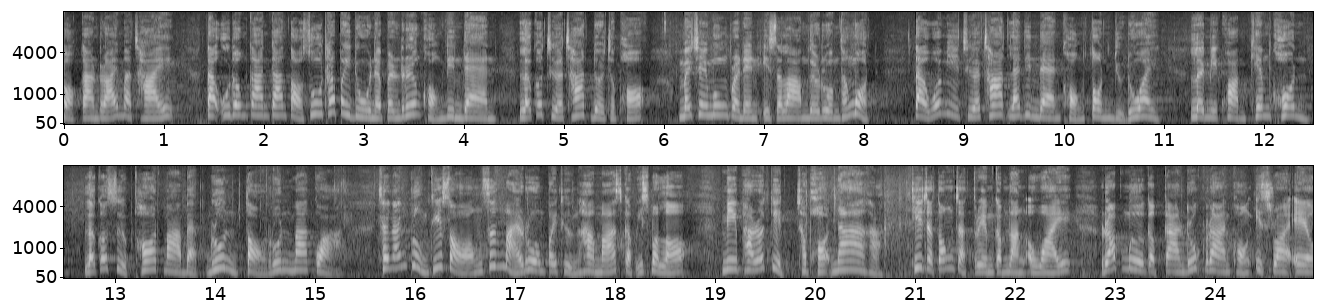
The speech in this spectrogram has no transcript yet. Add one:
ก่อการร้ายมาใช้ แต่อุดมการณ์การต่อสู้ถ้าไปดูเนี่ยเป็นเรื่องของดินแดน แล้วก็เชื้อชาติโดยเฉพาะ ไม่ใช่มุ่งประเด็นอิสลามโดยรวมทั้งหมด แต่ว่ามีเชื้อชาติและดินแดนของตนอยู่ด้วย เลยมีความเข้มข้น แล้วก็สืบทอดมาแบบรุ่นต่อรุ่นมากกว่า ฉะนั้นกลุ่มที่ 2 ซึ่งหมายรวมไปถึงฮามาสกับอิสบอลเลาะมีภารกิจเฉพาะหน้าค่ะ ที่จะต้องจัดเตรียมกำลังเอาไว้ รับมือกับการรุกรานของอิสราเอล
